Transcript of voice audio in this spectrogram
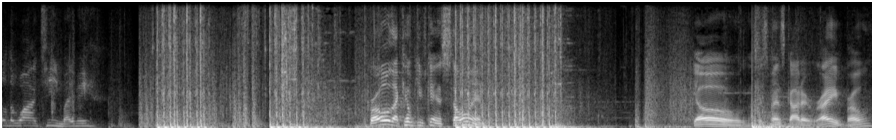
Follow the YT, baby. Bro, that kill keeps getting stolen. Yo, this man's got it right, bro.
